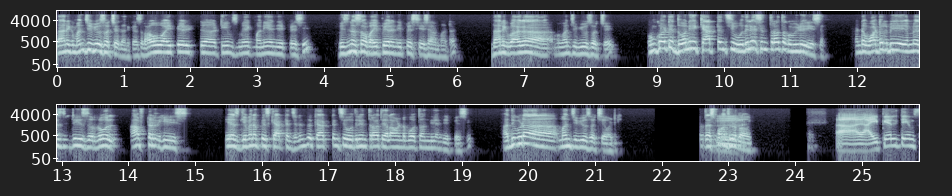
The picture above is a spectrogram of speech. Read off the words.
దానికి మంచి వ్యూస్ వచ్చాయి దానికి. అసలు how IPL teams make money అని చెప్పేసి బిజినెస్ ఆఫ్ ఐపీఎల్ అని చెప్పేసి చేశాను అనమాట దానికి బాగా మంచి వ్యూస్ వచ్చాయి. ఇంకోటి ధోని క్యాప్టెన్సీ వదిలేసిన తర్వాత ఒక వీడియో చేశాను. అంటే what will be MSD's role after he's he has given up his captaincy ఎందుకు క్యాప్టెన్సీ వదిలిన తర్వాత ఎలా ఉండబోతోంది అని చెప్పేసి. అది కూడా మంచి వ్యూస్ వచ్చాయి వాటికి. రెస్పాన్స్ కూడా Hmm. బాగుంది. ఐపీఎల్ టీమ్స్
